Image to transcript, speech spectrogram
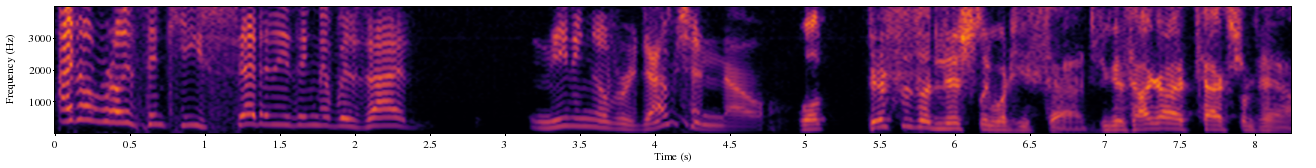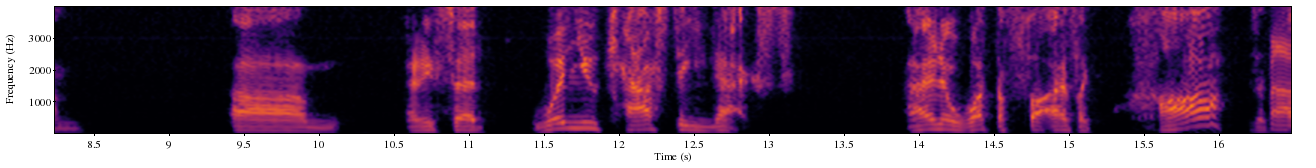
I don't really think he said anything that was that needing of redemption, though. Well, this is initially what he said because I got a text from him, um, and he said, "When you casting next?" I didn't know what the fuck. I was like, "Huh?" Is said, Uh,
